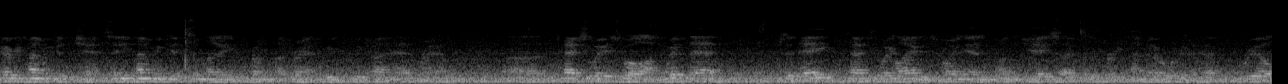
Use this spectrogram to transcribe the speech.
every time we get the chance. Anytime we get some money from a grant, we, we try and add ramp. Uh, Taxiways go along with that. Today, taxiway light is going in on the GA side for the first time ever. We're gonna have real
